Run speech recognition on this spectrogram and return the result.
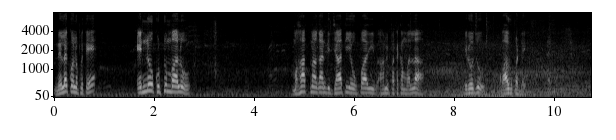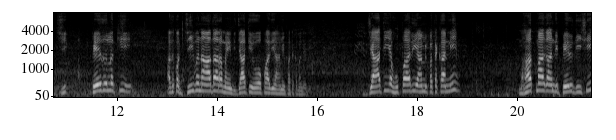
నెలకొల్పితే ఎన్నో కుటుంబాలు మహాత్మా గాంధీ జాతీయ ఉపాధి హామీ పథకం వల్ల ఈరోజు బాగుపడ్డాయి. జీ పేదోళ్ళకి అదొక జీవన ఆధారమైంది జాతీయ ఉపాధి హామీ పథకం అనేది. జాతీయ ఉపాధి హామీ పథకాన్ని మహాత్మా గాంధీ పేరు తీసి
